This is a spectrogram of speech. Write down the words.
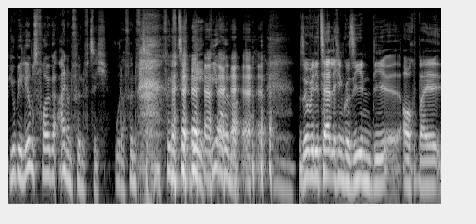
Jubiläumsfolge 51 oder 50, 50b, wie auch immer. So wie die zärtlichen Cousinen, die äh, auch bei,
